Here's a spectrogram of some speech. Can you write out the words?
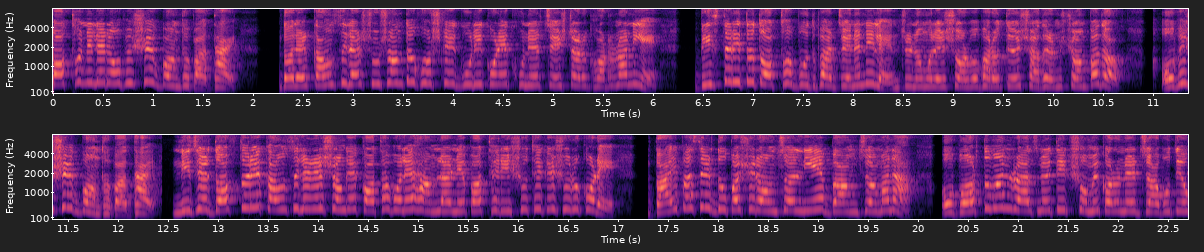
তথ্য নিলেন অভিষেক বন্দ্যোপাধ্যায়। দলের কাউন্সিলর সুশান্ত ঘোষকে গুলি করে খুনের চেষ্টার ঘটনা নিয়ে বিস্তারিত তথ্য বুধবার জেনে নিলেন তৃণমূলের সর্বভারতীয় সাধারণ সম্পাদক অভিষেক বন্দ্যোপাধ্যায়। নিজের দফতরে কাউন্সিলরের সঙ্গে কথা বলে হামলার নেপথ্যের ইস্যু থেকে শুরু করে বাইপাসের দুপাশের অঞ্চল নিয়ে বাম জমানা ও বর্তমান রাজনৈতিক সমীকরণের যাবতীয়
